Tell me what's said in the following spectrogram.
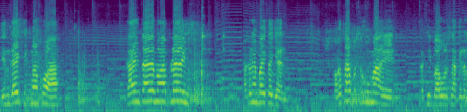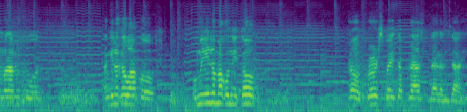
Yan guys, tikman ko ha. Kain tayo mga flies. Akin ang baita dyan. Pagkatapos ko kumain, kasi bawal sa akin ang maraming food, ang ginagawa ko, umiinom ako nito. So, first Vita Plus, Dalandan.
